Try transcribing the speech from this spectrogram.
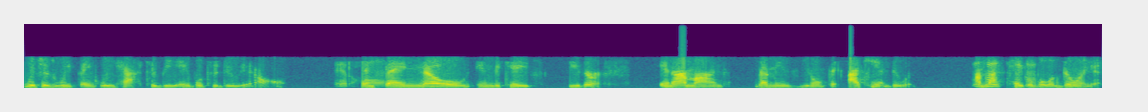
which is we think we have to be able to do it all at and saying no indicates either in our minds that means you don't think I can't do it. I'm not Mm-hmm. capable of doing it.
